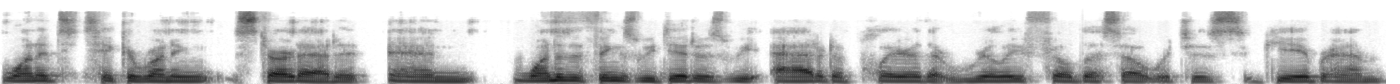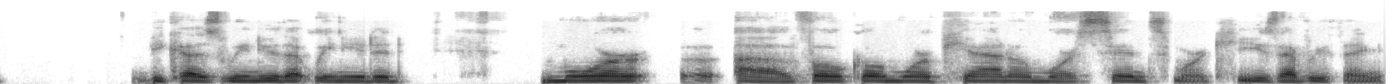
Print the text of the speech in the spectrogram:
wanted to take a running start at it. And one of the things we did was we added a player that really filled us out, which is Guy Abraham, because we knew that we needed more uh, vocal, more piano, more synths, more keys, everything.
